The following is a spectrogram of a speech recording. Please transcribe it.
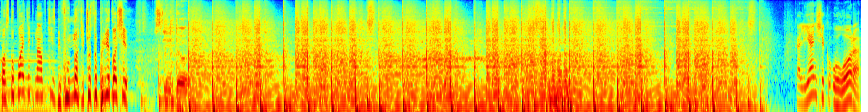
Поступайте к нам в Тисби. Фу, нафиг, что за бред вообще? Сиду. Кальянщик у Лора.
